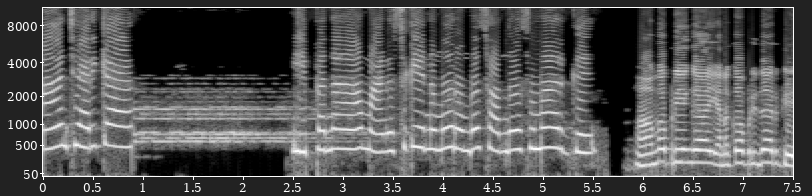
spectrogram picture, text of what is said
ஆ சரிக்கா. இப்பதான் மனசுக்கு என்னமோ ரொம்ப சந்தோஷமா இருக்கு. ஆமா பிரியங்கா எனக்கும் அப்படிதான் இருக்கு.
